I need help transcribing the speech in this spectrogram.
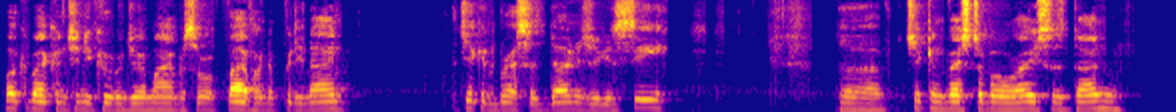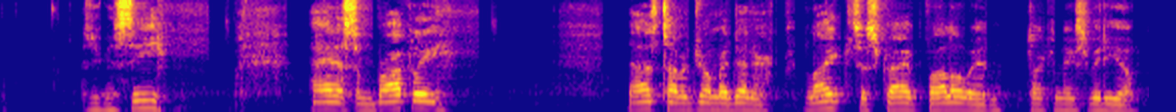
Welcome back, Continue Cooking Jeremiah, episode 559. The chicken breast is done, as you can see. The chicken vegetable rice is done, as you can see. I added some broccoli. Now it's time to join my dinner. Like, subscribe, follow, and talk to the next video.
